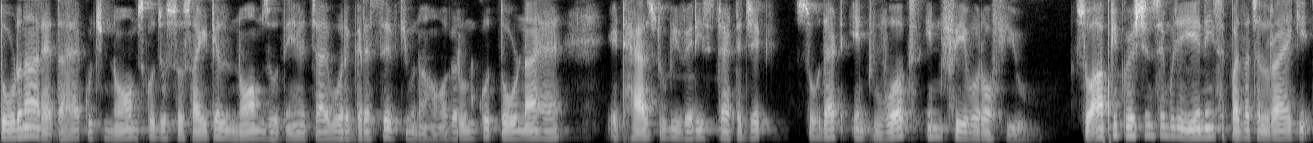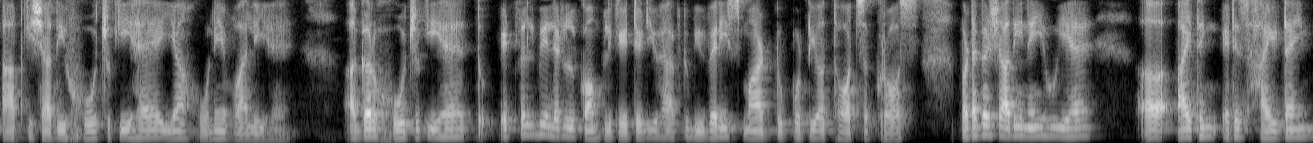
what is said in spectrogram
तोड़ना रहता है, कुछ नॉर्म्स को, जो सोसाइटल नॉर्म्स होते हैं, चाहे वो रिग्रेसिव क्यों ना हो, अगर उनको तोड़ना है it has to be very strategic so that it works in favour of you so आपके क्वेश्चन से मुझे ये नहीं पता चल रहा है कि आपकी शादी हो चुकी है या होने वाली है। अगर हो चुकी है तो it will be little complicated you have to be very smart to put your thoughts across but अगर शादी नहीं हुई है I think it is high time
